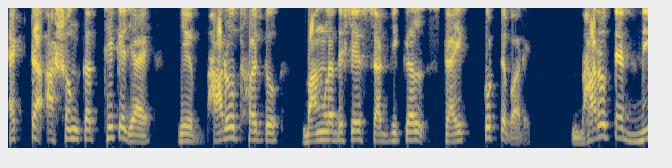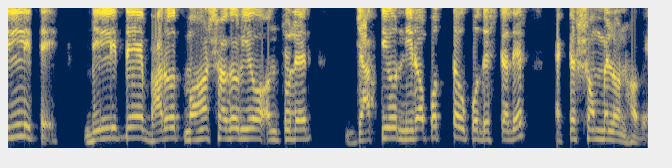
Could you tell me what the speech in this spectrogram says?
একটা আশঙ্কা থেকে যায় যে ভারত হয়তো বাংলাদেশে সার্জিক্যাল স্ট্রাইক করতে পারে। ভারতের দিল্লিতে দিল্লিতে ভারত মহাসাগরীয় অঞ্চলের জাতীয় নিরাপত্তা উপদেষ্টাদের একটা সম্মেলন হবে।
